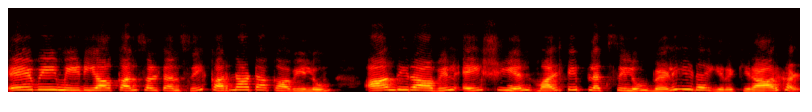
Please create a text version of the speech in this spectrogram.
ஏவி மீடியா கன்சல்டன்சி கர்நாடகாவிலும் ஆந்திராவில் ஏசியன் மல்டிபிளெக்ஸிலும் வெளியிட இருக்கிறார்கள்.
